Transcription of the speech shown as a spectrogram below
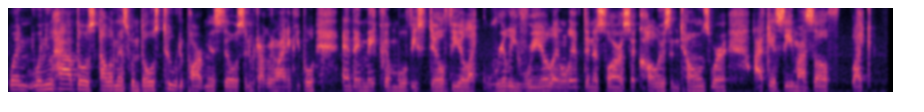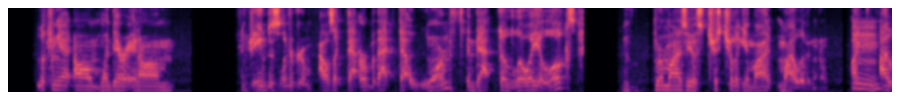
when when you have those elements when those two departments those cinematography and lighting people and they make a movie still feel like really real and lived in as far as the colors and tones where I can see myself like looking at um when they're in um James's living room I was like that that that warmth and that the way it looks reminds me of just chilling in my my living room like mm. I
